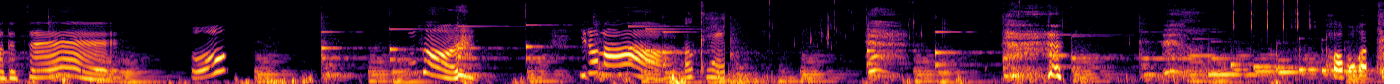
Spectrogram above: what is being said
거야 대체 어? 홍설 일어나 오케이. 바보 같아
